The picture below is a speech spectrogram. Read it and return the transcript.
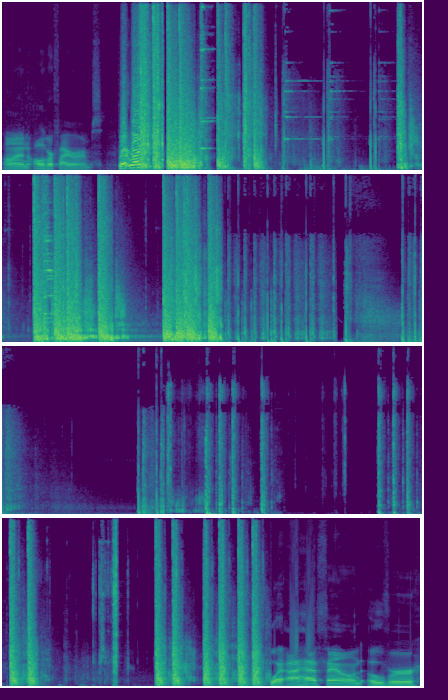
on all of our firearms. Right, right! What I have found over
